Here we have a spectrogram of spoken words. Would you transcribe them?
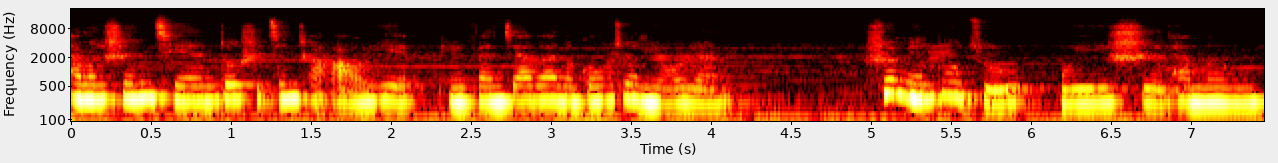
他们生前都是经常熬夜、频繁加班的工作牛人，睡眠不足无疑是他们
